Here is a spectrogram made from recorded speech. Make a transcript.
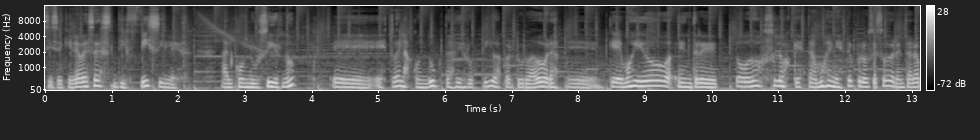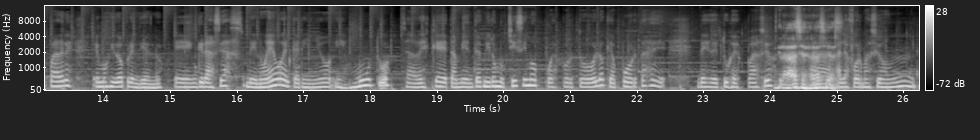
si se quiere, a veces difíciles al conducir, ¿no? Eh, esto de las conductas disruptivas, perturbadoras, eh, que hemos ido entre todos los que estamos en este proceso de orientar a padres, hemos ido aprendiendo. Eh, gracias de nuevo, el cariño es mutuo. Sabes que también te admiro muchísimo, pues por todo lo que aportas desde tus espacios. Gracias, gracias. A, la formación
